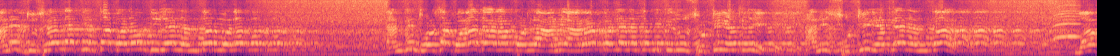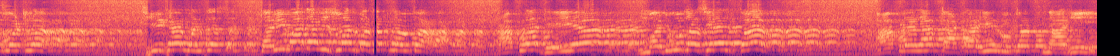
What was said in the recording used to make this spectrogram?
आणि दुसऱ्यांदा तीर्थ बनवून दिल्यानंतर मला आणखीन थोडासा बराच आराम पडला आणि आराम पडल्यानंतर मी तिथून सुट्टी घेतली. आणि सुट्टी घेतल्यानंतर मग म्हटलं ठीक आहे म्हणतेस तरी माझा विश्वास बसत नव्हता. आपला ध्येय मजबूत असेल तर आपल्याला काटाही रुतत नाही.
